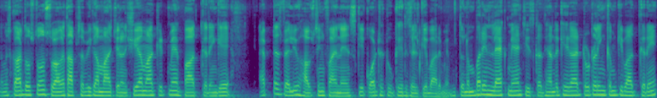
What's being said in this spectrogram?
नमस्कार दोस्तों, स्वागत आप सभी का हमारे चैनल शेयर मार्केट में। बात करेंगे एप्टस वैल्यू हाउसिंग फाइनेंस के क्वार्टर टू के रिज़ल्ट के बारे में। तो नंबर इन लैख में है, चीज़ का ध्यान रखिएगा। टोटल इनकम की बात करें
